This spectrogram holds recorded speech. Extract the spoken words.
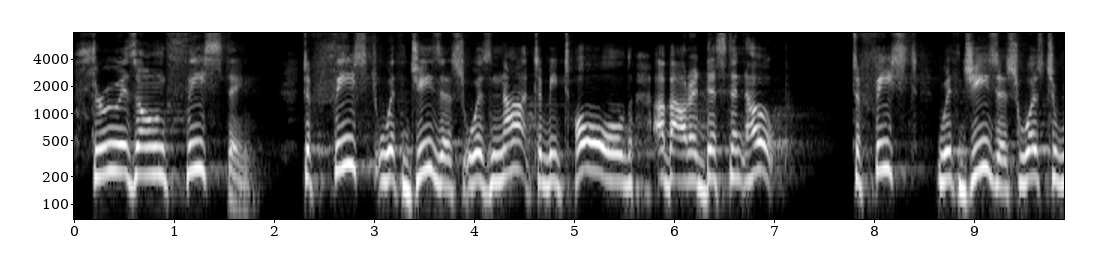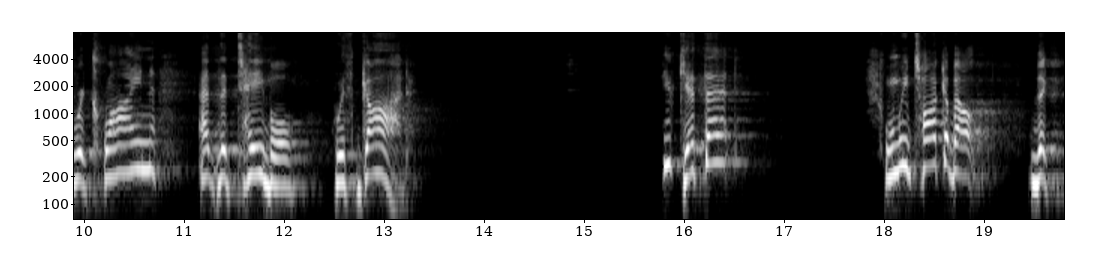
through his own feasting. To feast with Jesus was not to be told about a distant hope. To feast with Jesus was to recline at the table with God. You get that? When we talk about the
